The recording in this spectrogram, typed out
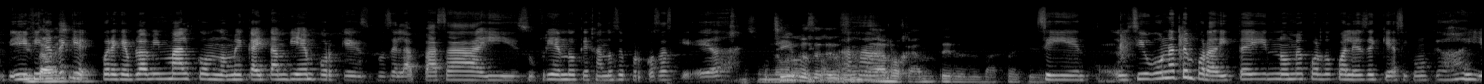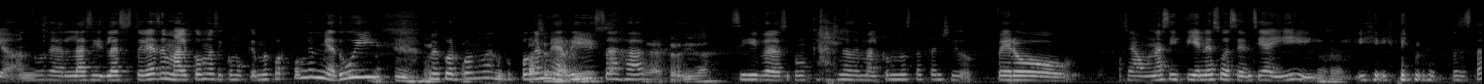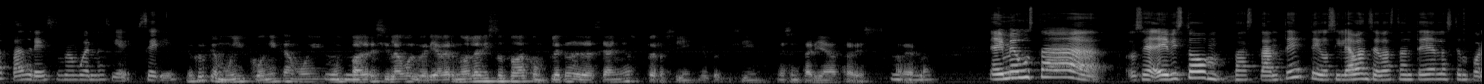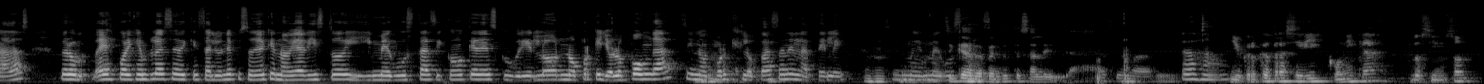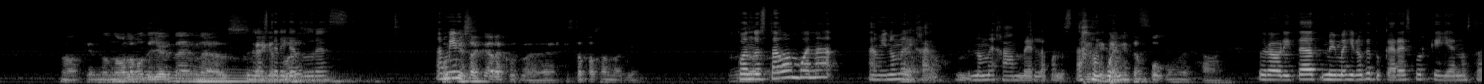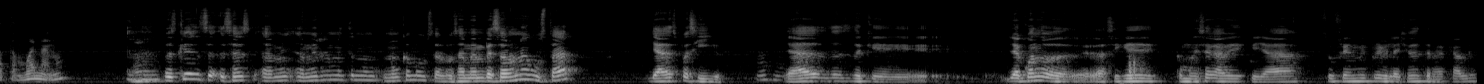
Y Y fíjate que, chido. por ejemplo, a mí Malcolm no me cae tan bien porque pues, se la pasa ahí sufriendo, quejándose por cosas que... ugh. Es un Sí, pues es, es arrogante el vato. de que- Sí, eh, sí hubo una temporadita y no me acuerdo cuál es de que así como que, ay, ya, no, o sea, las, las historias de Malcolm así como que mejor pónganme a Dewey, mejor pongan- pónganme a Riz, ajá. Ya, perdida. Sí, pero así como que, ay, lo de Malcolm no está tan chido. Pero, sea, aún así tiene su esencia ahí y, pues está padre, es una buena se- serie. Yo creo que muy icónica, muy, muy padre. Sí la volvería a ver. No la he visto toda completa desde hace años, pero sí, yo creo que sí. Me sentaría otra vez a verla. A mí me gusta, o sea, he visto bastante, te digo, sí le avancé bastante a las temporadas, pero es, por ejemplo, ese de que salió un episodio que no había visto y me gusta así como que descubrirlo, no porque yo lo ponga, sino porque lo pasan en la tele. Sí, me, me Así gusta. que de eso. repente te sale. y, Ah, se madre. Ajá. Yo creo que otra serie icónica, Los Simpson. No, que no, no hablamos de ella ahorita en las Mm. Las caricaturas. caricaturas. A ¿Por mí, qué esa? A ver, ¿qué está pasando aquí? cuando No, estaban buenas, a mí no me Ah. dejaron, no me dejaban verla cuando estaban que a mí tampoco me dejaban. Pero ahorita me imagino que tu cara es porque ya no está tan buena, ¿no? Ah. Es que, sa- ¿sabes? A mí, a mí realmente nu- nunca me gustaron. O sea, me empezaron a gustar ya después yo. Ujú. Ya desde que. Ya cuando. eh, Así que, como dice Gaby, que ya sufrí en mi privilegio de tener cable.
